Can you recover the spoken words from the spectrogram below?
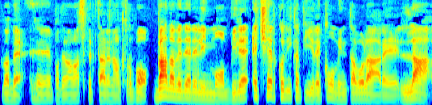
vabbè, eh, potevamo aspettare un altro po'. Vado a vedere l'immobile e cerco di capire come intavolare la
